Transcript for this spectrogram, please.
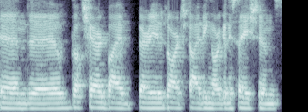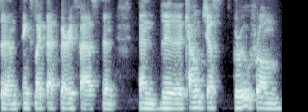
and uh, got shared by very large diving organizations and things like that very fast and and the account just grew from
